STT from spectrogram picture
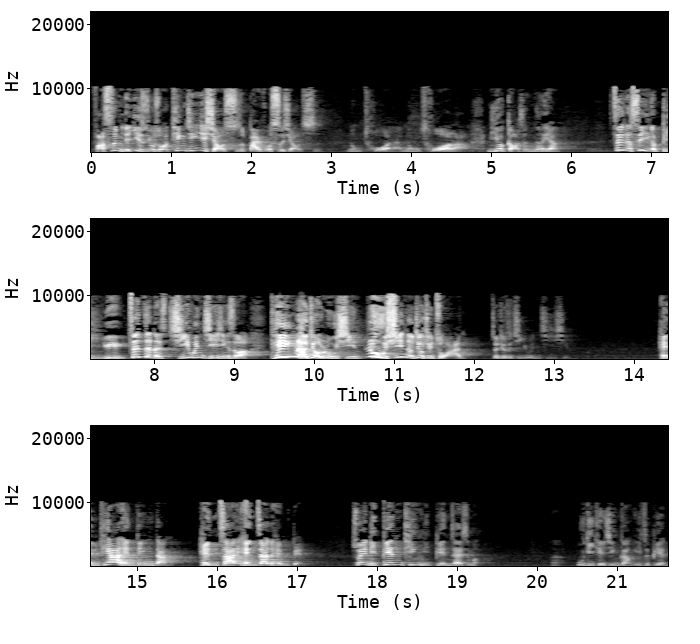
法师，你的意思就是说，听经一小时，拜佛四小时，弄错了，弄错了，你又搞成那样。这个是一个比喻，真正的即闻即行什么？听了就入心，入心了就去转，这就是即闻即行。很听很叮当，很在很在的很变。所以你边听你边在什么？无敌铁金刚一直变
